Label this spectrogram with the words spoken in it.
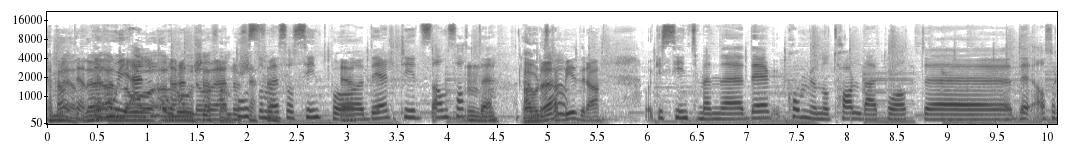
Hvem er det? Er. LO-sjefen. Hun som er så sint på Ja. deltidsansatte. Er hun skal det? bidra. Og ikke sint, men eh, det kom jo noen tall der på at det, altså,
